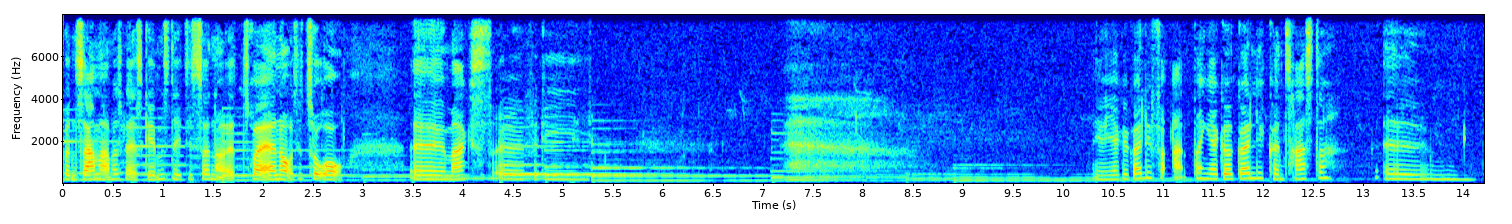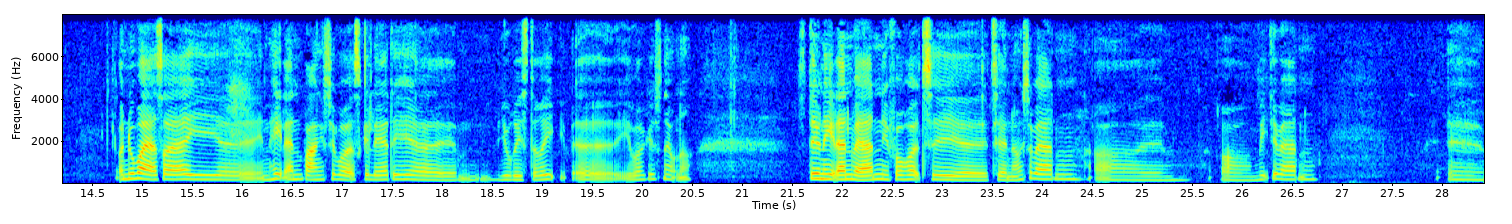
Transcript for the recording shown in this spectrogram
på den samme arbejdsplads gennemsnitligt, så når, jeg tror jeg, jeg når til to år øh, max, øh, fordi øh, jeg kan godt lide forandring, jeg kan godt lide kontraster. Øh, og nu var jeg så er i øh, en helt anden branche, hvor jeg skal lære det her øh, juristeri øh, i Voldgiftsnævnet. Øh, det er en helt anden verden i forhold til, øh, til annonceverdenen og, øh, og medieverdenen. Øh,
